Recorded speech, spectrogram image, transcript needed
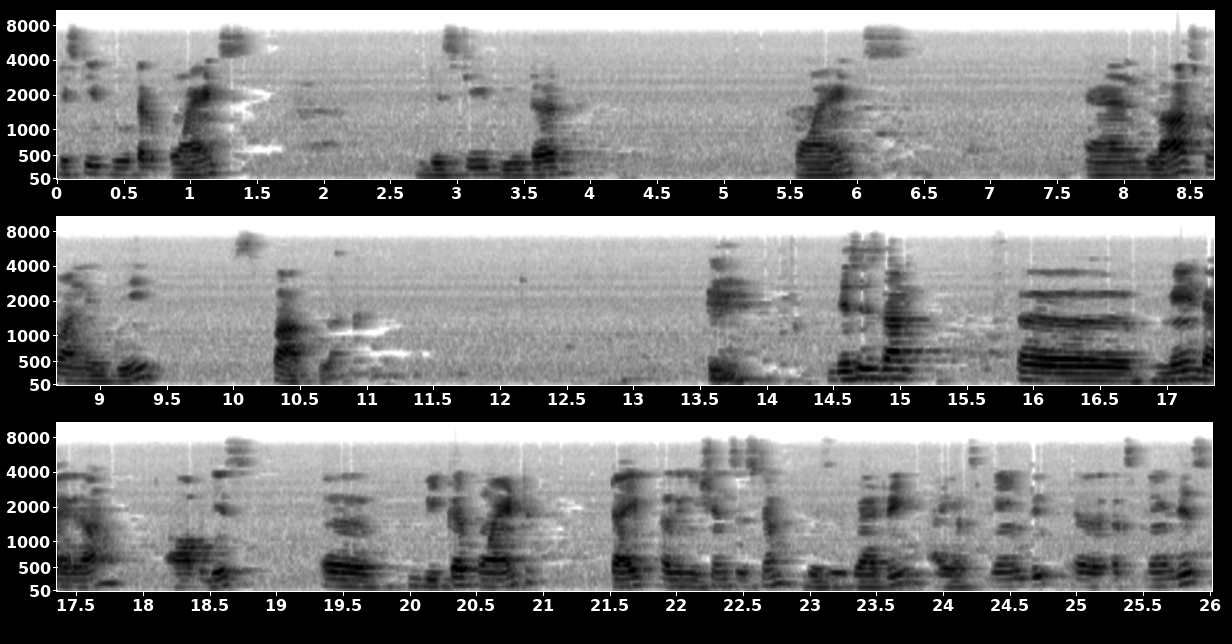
distributor points. Distributor points. And last one is the spark plug. This is the main diagram of this uh, beaker point type ignition system. This is battery. I explained uh, this.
